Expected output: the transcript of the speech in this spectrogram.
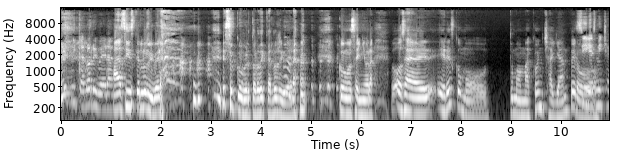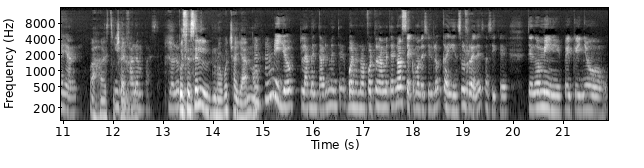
mi Carlos Rivera. Ah, sí, es Carlos Rivera. es su cobertor de Carlos Rivera. como señora. O sea, eres como tu mamá con Chayán, pero. Sí, es mi Chayán. Ajá, es tu Y Chayanne. déjalo en paz. No lo Pues es el nuevo Chayán, ¿no? Y yo, lamentablemente, bueno, no afortunadamente, no sé cómo decirlo, caí en sus redes, así que tengo mi pequeño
